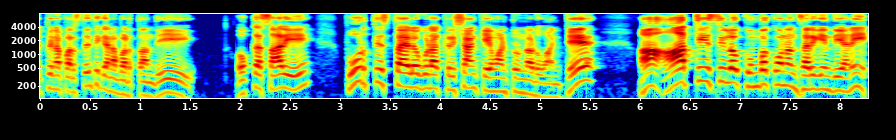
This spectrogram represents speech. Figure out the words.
చెప్పిన పరిస్థితి కనబడుతుంది. ఒక్కసారి పూర్తి స్థాయిలో కూడా క్రిషాంక్ ఏమంటున్నాడు అంటే ఆ ఆర్టీసీలో కుంభకోణం జరిగింది అని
